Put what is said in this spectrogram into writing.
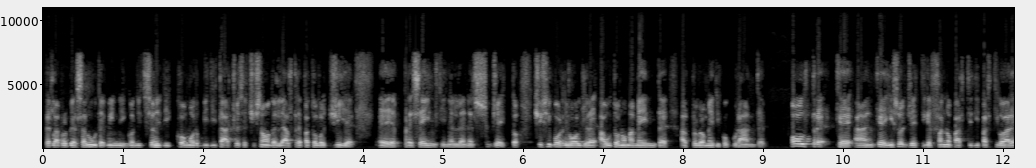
per la propria salute, quindi in condizioni di comorbidità, cioè se ci sono delle altre patologie eh, presenti nel, nel soggetto, ci si può rivolgere autonomamente al proprio medico curante oltre che anche i soggetti che fanno parte di particolari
